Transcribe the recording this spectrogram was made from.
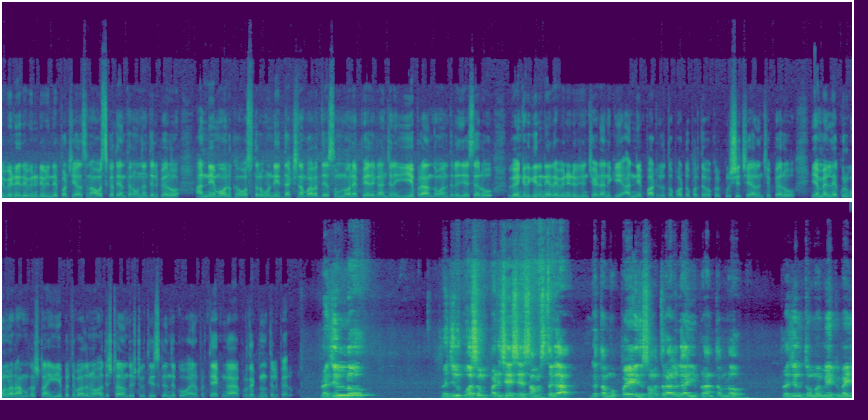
రెవెన్యూ రెవెన్యూ డివిజన్ ఏర్పాటు చేయాల్సిన ఆవశ్యకత ఎంతైనా ఉందని తెలిపారు. అన్ని మౌలిక వసతులు ఉండి దక్షిణ భారతదేశంలోనే పేరుగాంచిన ఈ ప్రాంతం అని తెలియజేశారు. వెంకటగిరిని రెవెన్యూ డివిజన్ చేయడానికి అన్ని పార్టీలతో పాటు ప్రతి ఒక్కరు కృషి చేయాలని చెప్పారు. ఎమ్మెల్యే కురుగుండ్ల రామకృష్ణ ఈ ప్రతిపాదనను అధిష్టానం దృష్టికి తీసుకునేందుకు ఆయన ప్రత్యేకంగా కృతజ్ఞతలు తెలిపారు. ప్రజల్లో ప్రజల కోసం పనిచేసే సంస్థగా గత ముప్పై ఐదు సంవత్సరాలుగా ఈ ప్రాంతంలో ప్రజలతో మమేకమై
